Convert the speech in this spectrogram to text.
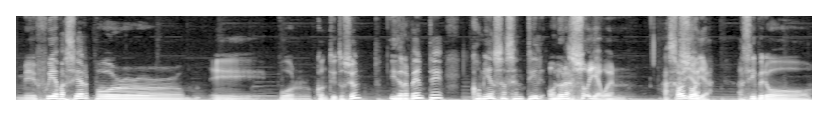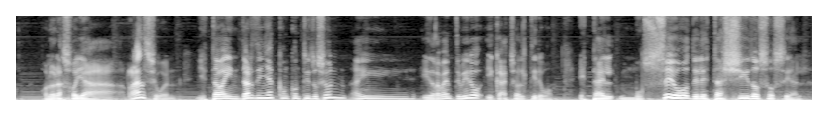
me fui a pasear por eh, por Constitución y de repente comienzo a sentir olor a soya, weón. A soya. Así, pero olor a soya rancio, weón. Y estaba en con Constitución ahí y de repente miro y cacho al tiro, weón. Está el Museo del Estallido Social.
